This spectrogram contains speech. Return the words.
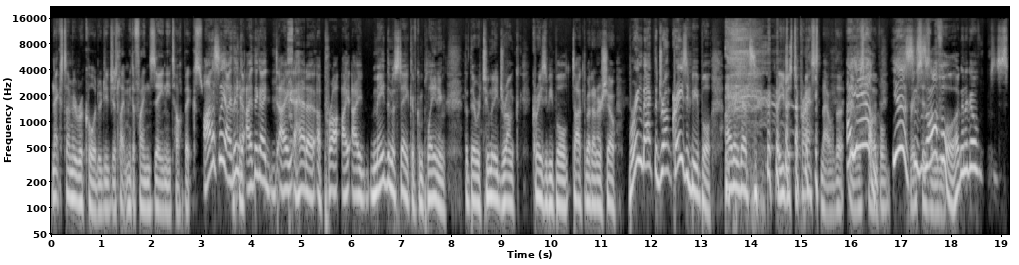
next time we record? Would you just like me to find zany topics? Honestly, I think okay. I think I I had a, a pro. I, I made the mistake of complaining that there were too many drunk crazy people talked about on our show. Bring back the drunk crazy people. I think that's. Are you just depressed now? That I am. Yes, racism? this is awful. I'm gonna go. Just,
